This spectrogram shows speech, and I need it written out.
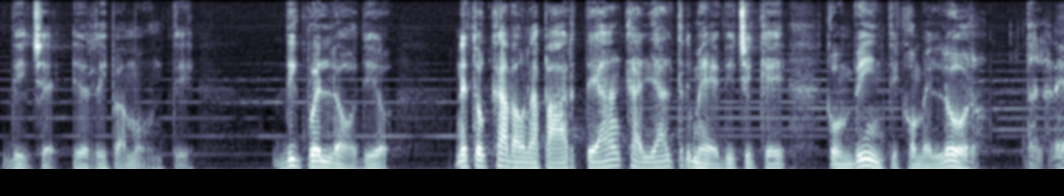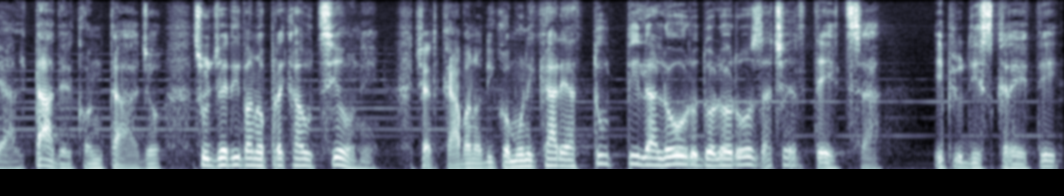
dice il Ripamonti. Di quell'odio ne toccava una parte anche agli altri medici che, convinti come loro della realtà del contagio, suggerivano precauzioni, cercavano di comunicare a tutti la loro dolorosa certezza. I più discreti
